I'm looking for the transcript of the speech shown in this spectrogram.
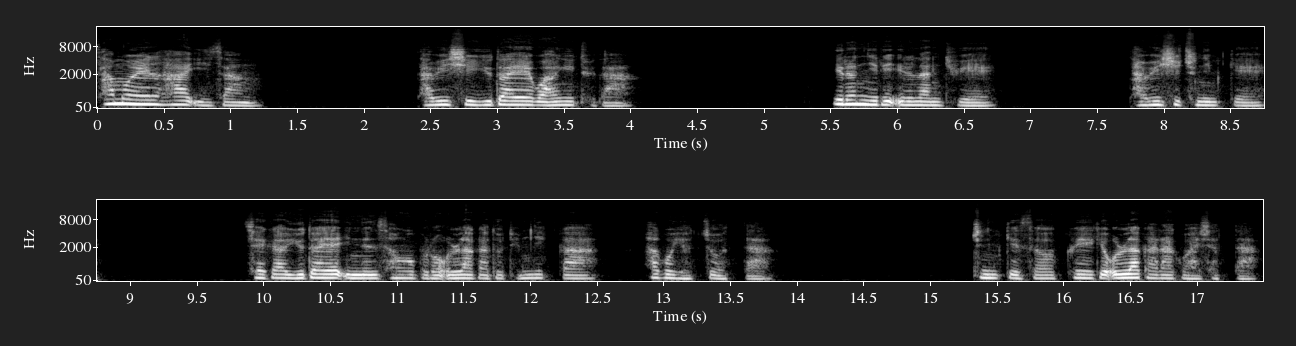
사무엘 하 2장 다윗이 유다의 왕이 되다. 이런 일이 일어난 뒤에 다윗이 주님께 제가 유다에 있는 성읍으로 올라가도 됩니까? 하고 여쭈었다. 주님께서 그에게 올라가라고 하셨다.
